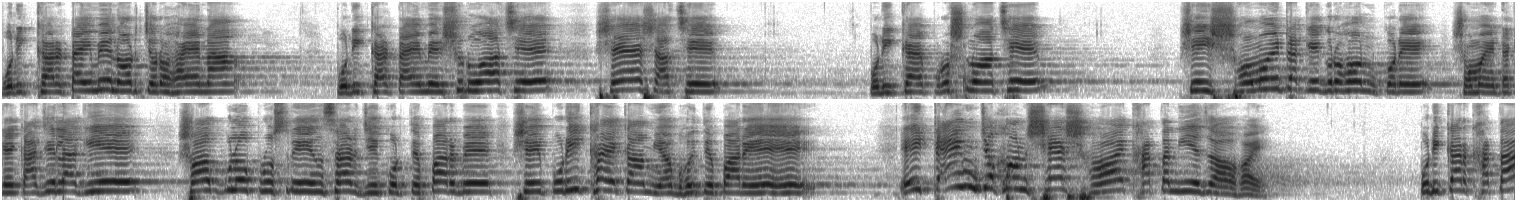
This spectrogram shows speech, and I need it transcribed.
পরীক্ষার টাইমে নড়চড় হয় না। পরীক্ষার টাইমের শুরু আছে, শেষ আছে। পরীক্ষায় প্রশ্ন আছে। সেই সময়টাকে গ্রহণ করে, সময়টাকে কাজে লাগিয়ে সবগুলো প্রশ্নের অ্যান্সার যে করতে পারবে সেই পরীক্ষায় কামিয়াব হইতে পারে। এই টাইম যখন শেষ হয়, খাতা নিয়ে যাওয়া হয়। পরীক্ষার খাতা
